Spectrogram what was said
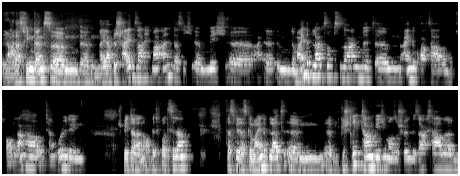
Ja, das fing ganz, ähm, äh, naja, bescheiden, sage ich mal, an, dass ich äh, mich äh, im Gemeindeblatt sozusagen mit ähm, eingebracht habe, mit Frau Langer und Herrn Röding, später dann auch mit Frau Ziller, dass wir das Gemeindeblatt ähm, äh, gestrickt haben, wie ich immer so schön gesagt habe,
